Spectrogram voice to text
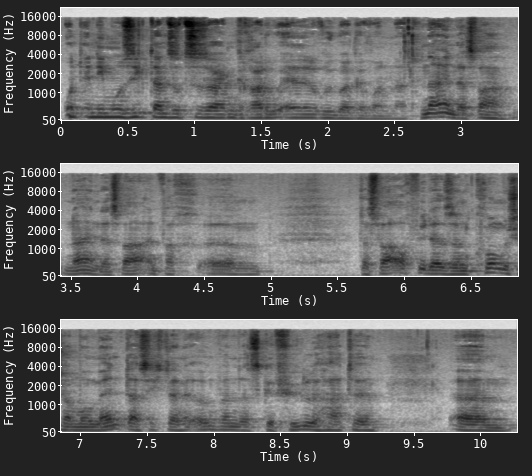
Und in die Musik dann sozusagen graduell rübergewandert? Nein, das war, nein, das war einfach, ähm, das war auch wieder so ein komischer Moment, dass ich dann irgendwann das Gefühl hatte, ähm,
